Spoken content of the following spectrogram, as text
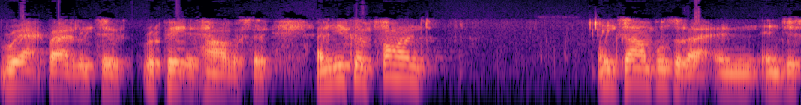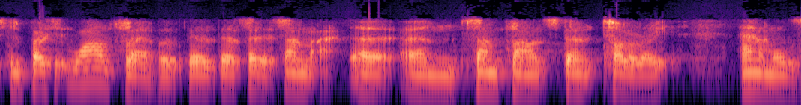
react badly to repeated harvesting, and you can find examples of that in, in just a basic wildflower book. They'll, they'll say that some uh, um, some plants don't tolerate animals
